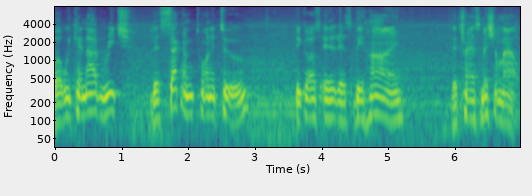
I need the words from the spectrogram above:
but we cannot reach the second 22 because it is behind the transmission mount.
